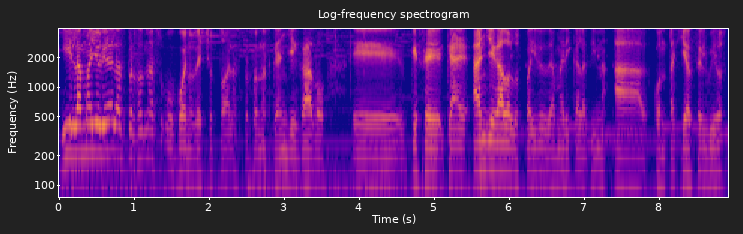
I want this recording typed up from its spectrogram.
y la mayoría de las personas, o bueno, de hecho todas las personas que han llegado eh, que, se, han llegado a los países de América Latina a contagiarse el virus,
